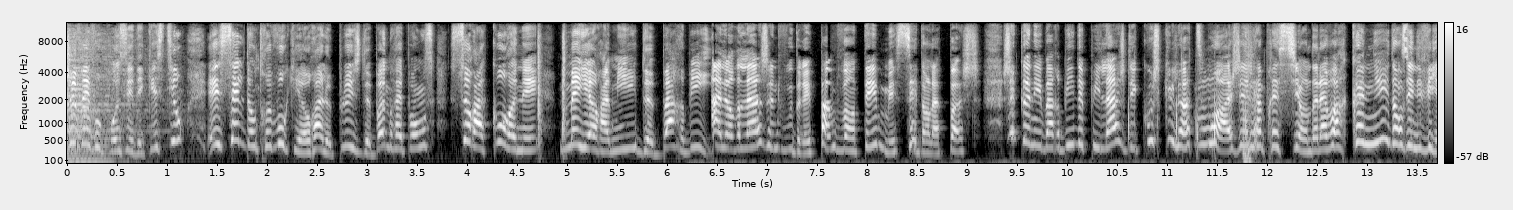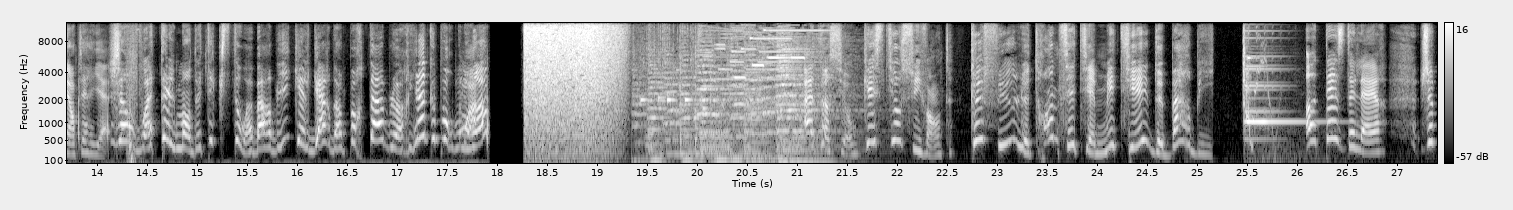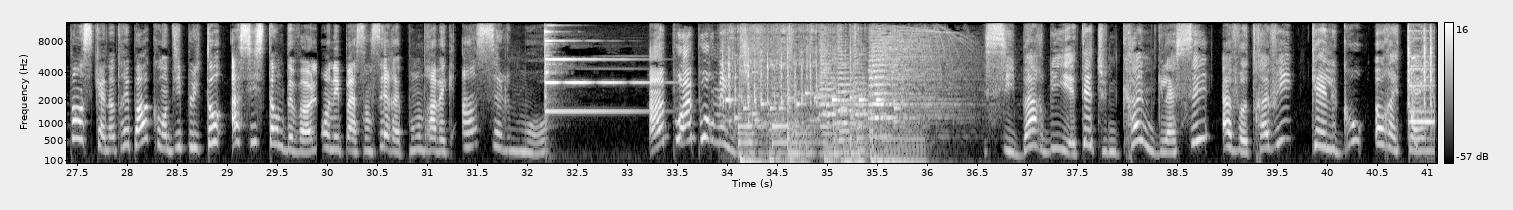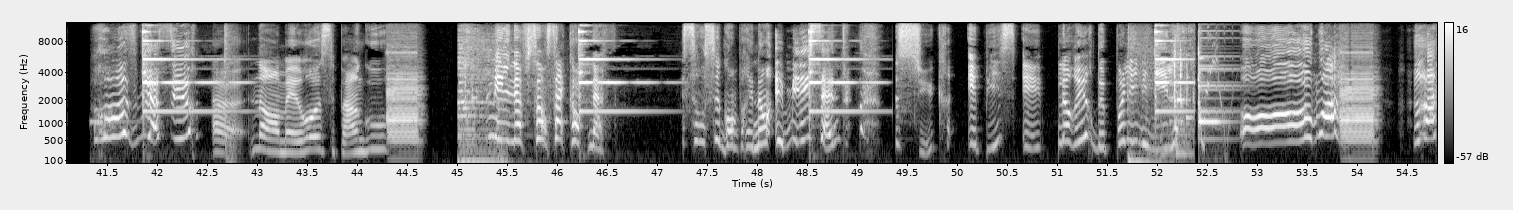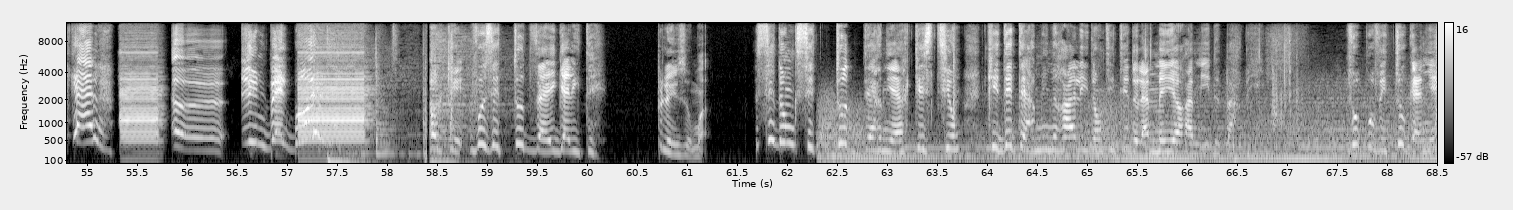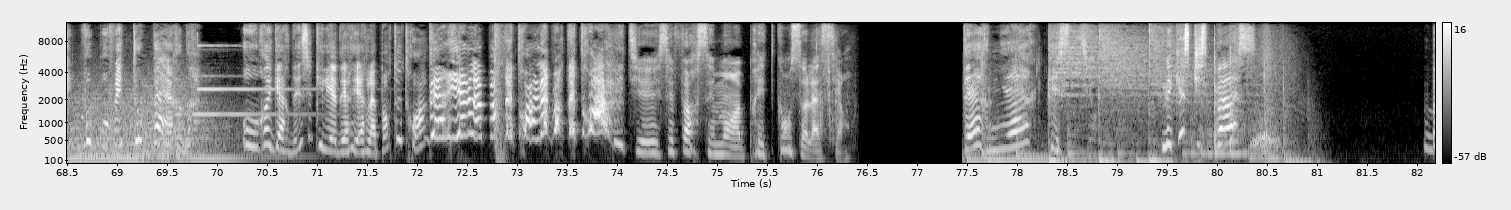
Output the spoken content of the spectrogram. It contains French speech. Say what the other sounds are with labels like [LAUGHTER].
Je vais vous poser des questions et celle d'entre vous qui aura le plus de bonnes réponses sera couronnée meilleure amie de Barbie. Alors là, je ne voudrais pas me vanter, mais c'est dans la poche. Je connais Barbie depuis l'âge des couches culottes. Moi, j'ai l'impression de l'avoir connue dans une vie antérieure. J'envoie tellement de textos à Barbie qu'elle garde un portable rien que pour moi Attention, question suivante. Que fut le 37e métier de Barbie? Hôtesse de l'air. Je pense qu'à notre époque, on dit plutôt assistante de vol. On n'est pas censé répondre avec un seul mot. Un point pour Mitch. Si Barbie était une crème glacée, à votre avis, quel goût aurait-elle? Euh, non, mais Rose, c'est pas un goût. 1959. Son second prénom est Millicent Sucre, épices et chlorure de polyvinyle. Toutes à égalité. Plus ou moins. C'est donc cette toute dernière question qui déterminera l'identité de la meilleure amie de Barbie. Vous pouvez tout gagner, vous pouvez tout perdre. Ou regardez ce qu'il y a derrière la porte 3. Derrière la porte 3, la porte 3 Pitié, c'est forcément un prix de consolation. Dernière question. Mais qu'est-ce qui se passe?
